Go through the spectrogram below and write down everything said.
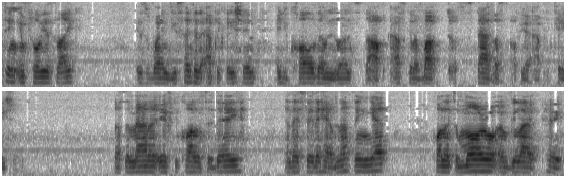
thing employers like is when you send an application and you call them non-stop asking about the status of your application. Doesn't matter if you call them today and they say they have nothing yet, call in tomorrow and be like, hey,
